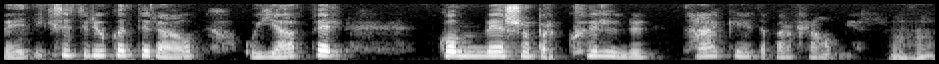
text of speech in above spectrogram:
veit ekki sitt rjúkandi ráð og jáfnvel komið með svona bara kulnun, taki þetta bara frá mér mhm,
